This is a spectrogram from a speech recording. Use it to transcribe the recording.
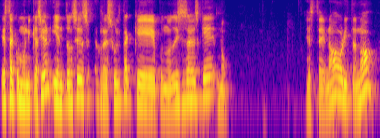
esta comunicación y entonces resulta que pues, nos dice, ¿sabes qué? No, este, no, ahorita no.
